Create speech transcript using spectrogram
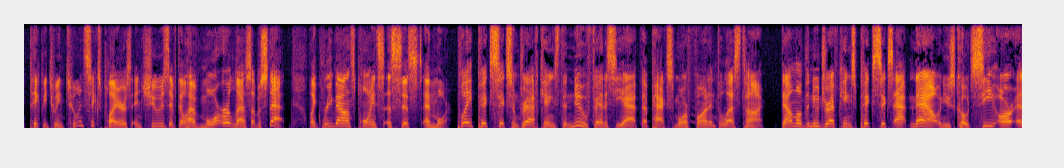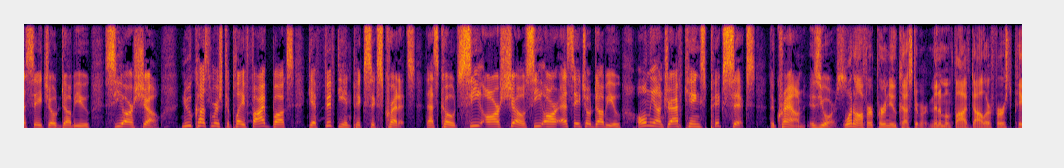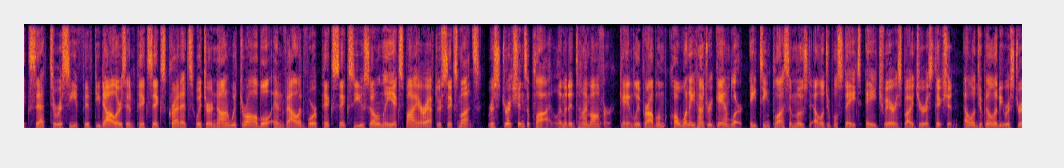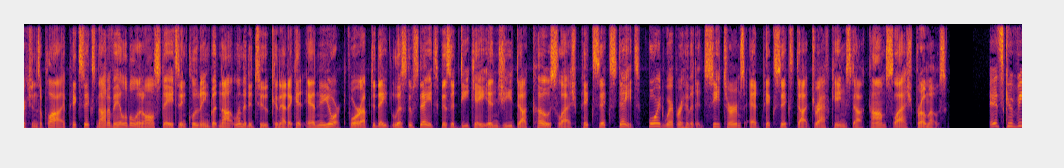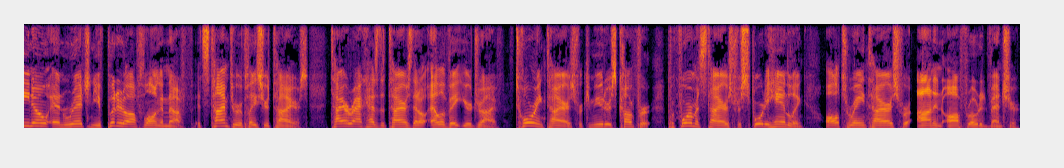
pick between two and six players and choose if they'll have more or less of a stat, like rebounds, points, assists, and more. Play Pick Six from DraftKings, the new fantasy app that packs more fun into less time. Download the new DraftKings Pick 6 app now and use code CRSHOW, CR Show. New customers could play 5 bucks, get 50 in Pick 6 credits. That's code CR Show, CRSHOW, only on DraftKings Pick 6. The crown is yours. One offer per new customer. Minimum $5 first pick set to receive $50 in Pick 6 credits, which are non withdrawable and valid for Pick 6 use only, expire after six months. Restrictions apply. Limited time offer. Gambling problem? Call 1 800 Gambler. 18 plus in most eligible states. Age varies by jurisdiction. Eligibility restrictions apply. Pick 6 not available in all states, including but not limited to Connecticut and New York. For up to date list of states, visit dkng.co slash pick 6 states. Void where prohibited. See terms at pick6.draftkings.com slash promos. It's Covino and Rich, and you've put it off long enough. It's time to replace your tires. Tire Rack has the tires that'll elevate your drive. Touring tires for commuters' comfort, performance tires for sporty handling, all terrain tires for on and off road adventure.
